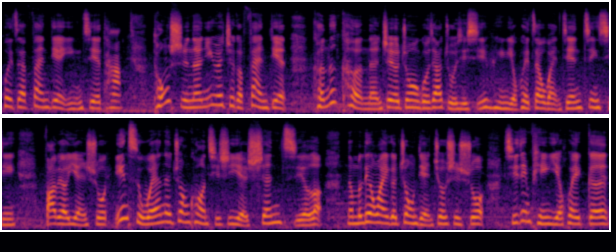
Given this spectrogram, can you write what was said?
会在饭店迎接他。同时呢，因为这个饭店可能可能这个中国国家主席习近平也会在晚间进行发表演说，因此维安的状况其实也是。升级了。那么另外一个重点就是说，习近平也会跟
